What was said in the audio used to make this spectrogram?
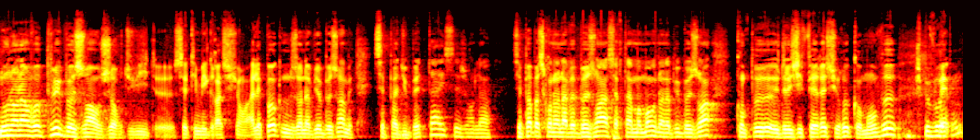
Nous n'en avons plus besoin aujourd'hui de cette immigration. À l'époque, nous en avions besoin, mais ce n'est pas du bétail, ces gens-là. Ce n'est pas parce qu'on en avait besoin à un certain moment qu'on n'en a plus besoin qu'on peut légiférer sur eux comme on veut. Je peux vous répondre?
